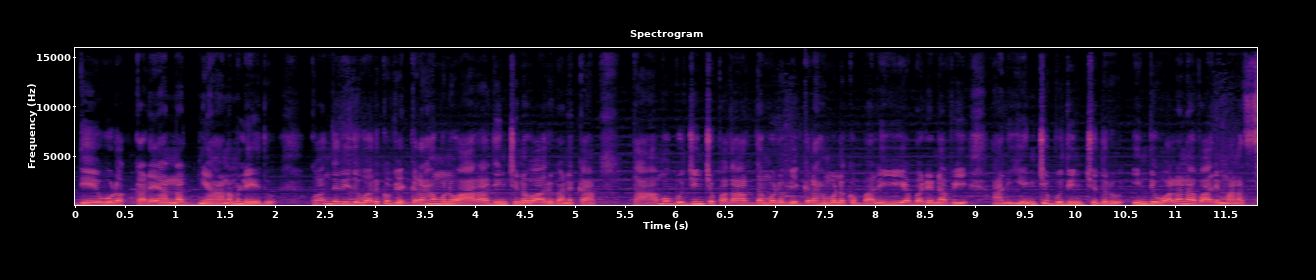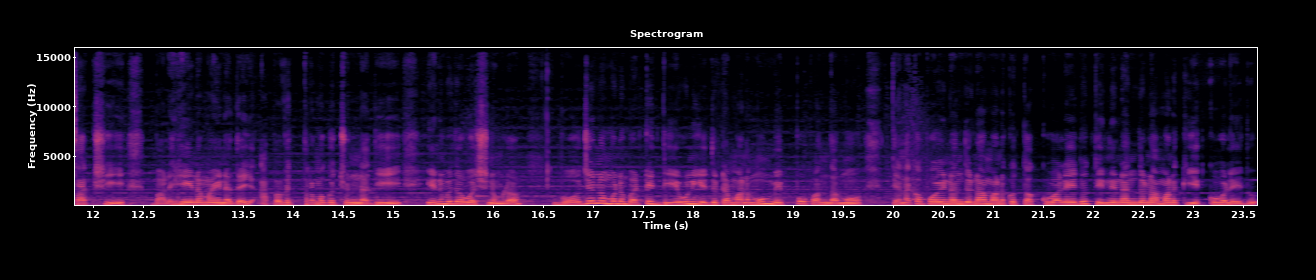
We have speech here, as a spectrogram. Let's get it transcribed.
దేవుడొక్కడే అన్న జ్ఞానం లేదు. కొందరు ఇది వరకు విగ్రహమును ఆరాధించిన వారు కనుక తాము భుజించు పదార్థములు విగ్రహమునకు బలి ఇయ్యబడినవి అని ఎంచి బుధించుదురు. ఇందువలన వారి మనస్సాక్షి బలహీనమైనదై అపవిత్రమగుచున్నది. ఎనిమిదో వచనంలో భోజనమును బట్టి దేవుని ఎదుట మనము మెప్పు పొందము. తినకపోయినందున మనకు తక్కువ లేదు తినినందున మనకు ఎక్కువ లేదు.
